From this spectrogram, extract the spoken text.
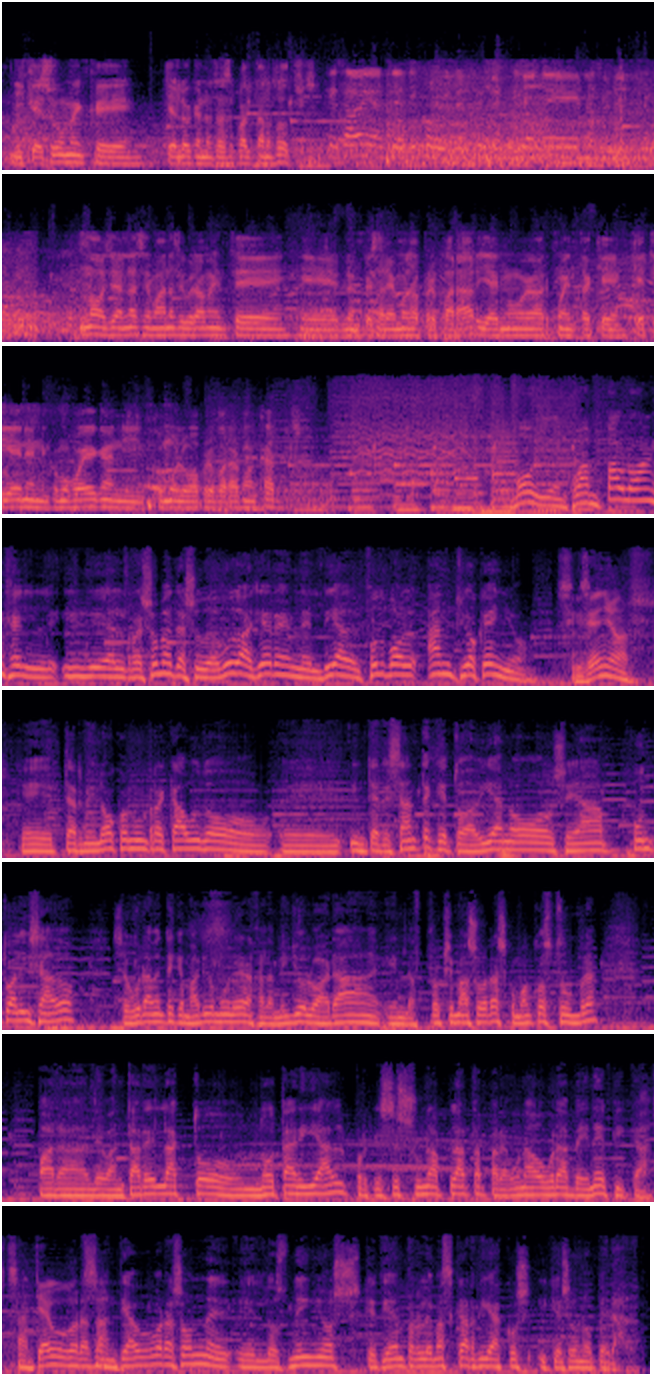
y que sumen que, que, es lo que nos hace falta a nosotros. ¿Qué sabe Atlético de Nacional? No, ya en la semana seguramente lo empezaremos a preparar y ahí me voy a dar cuenta que, que tienen, cómo juegan y cómo lo va a preparar Juan Carlos. Muy bien, Juan Pablo Ángel y el resumen de su debut ayer en el Día del Fútbol Antioqueño. Sí, señor. Que terminó con un recaudo eh, interesante que todavía no se ha puntualizado. Seguramente que Mario Murera Jaramillo lo hará en las próximas horas, como acostumbra, para levantar el acto notarial, porque esa es una plata para una obra benéfica. Santiago Corazón. Santiago Corazón, eh, eh, los niños que tienen problemas cardíacos y que son operados.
